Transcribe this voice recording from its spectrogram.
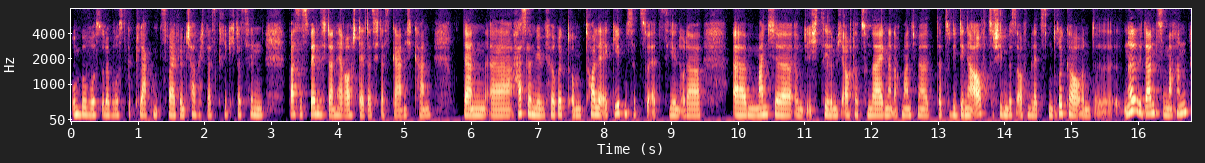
unbewusst oder bewusst geplagt mit Zweifeln. Schaffe ich das? Kriege ich das hin? Was ist, wenn sich dann herausstellt, dass ich das gar nicht kann? Dann äh, hasseln wir wie verrückt, um tolle Ergebnisse zu erzielen oder äh, manche, und ich zähle mich auch dazu neigen, dann auch manchmal dazu, die Dinge aufzuschieben bis auf den letzten Drücker und äh, ne, sie dann zu machen.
